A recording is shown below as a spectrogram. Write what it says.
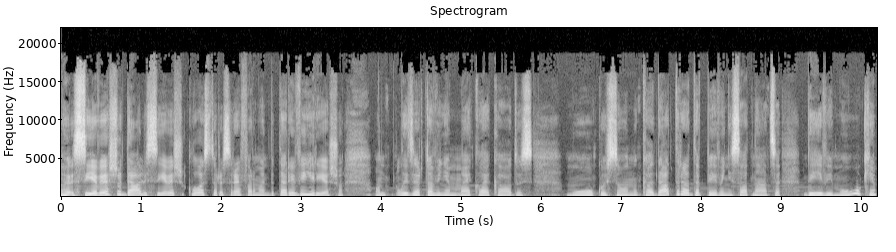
sieviešu daļu, sieviešu klosterus reformēt, bet arī vīriešu, un līdz ar to viņam meklē kādus mūkus, un kad atrada, pie viņas atnāca divi mūki,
